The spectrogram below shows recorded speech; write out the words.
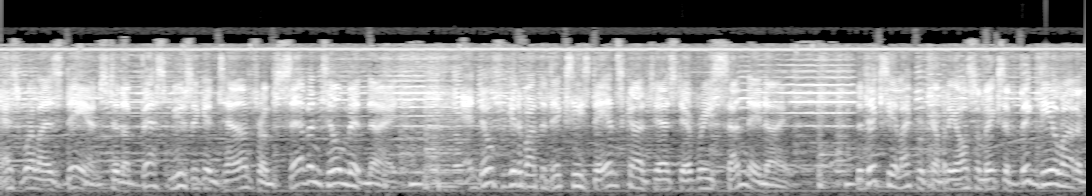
as well as dance to the best music in town from 7 till midnight. And don't forget about the Dixie's dance contest every Sunday night. The Dixie Electric Company also makes a big deal out of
